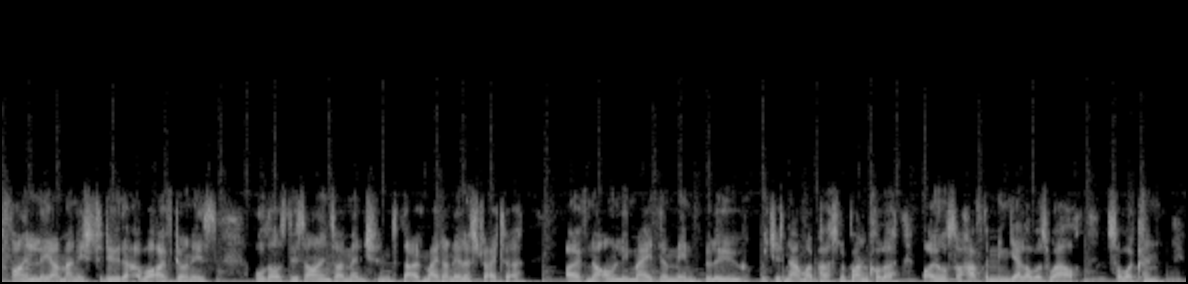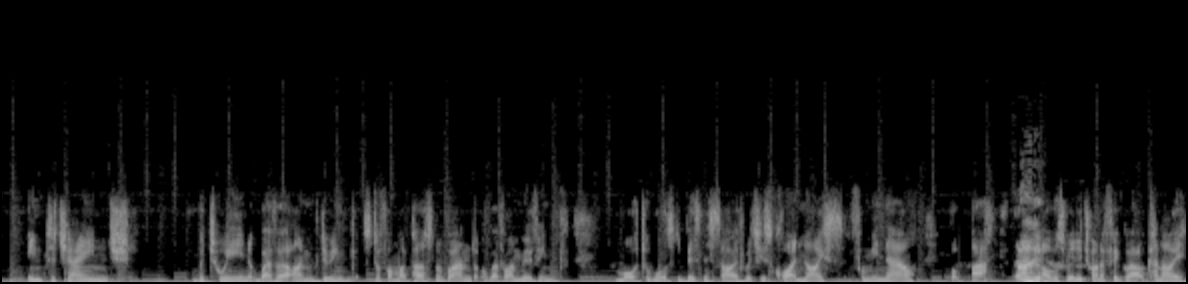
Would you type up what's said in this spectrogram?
finally, I managed to do that. What I've done is all those designs I mentioned that I've made on Illustrator, I've not only made them in blue, which is now my personal brand color, but I also have them in yellow as well. So I can interchange between whether I'm doing stuff on my personal brand or whether I'm moving more towards the business side, which is quite nice for me now. But back then, Right. I was really trying to figure out can I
